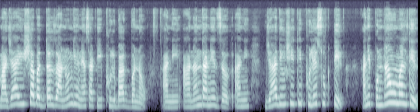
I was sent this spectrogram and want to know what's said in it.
माझ्या आयुष्याबद्दल जाणून घेण्यासाठी फुलबाग बनव आणि आनंदाने जग आणि ज्या दिवशी ती फुले सुकतील आणि पुन्हा उमलतील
